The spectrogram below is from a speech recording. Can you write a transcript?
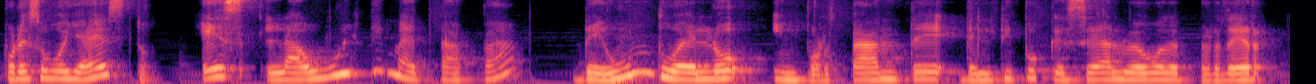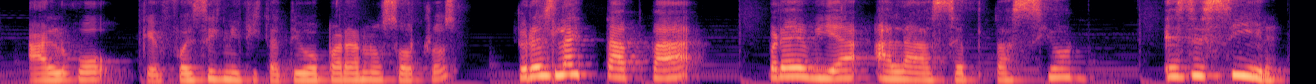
por eso voy a esto. Es la última etapa de un duelo importante del tipo que sea luego de perder algo que fue significativo para nosotros, pero es la etapa previa a la aceptación. Es decir,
